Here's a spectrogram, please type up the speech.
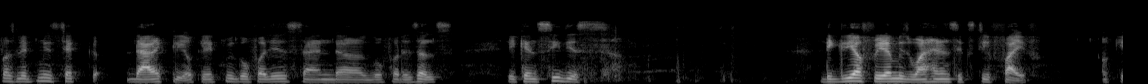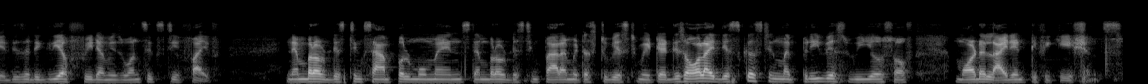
first let me check directly okay? Let me go for this and uh, go for results. You can see this. Degree of freedom is 165 okay this is a degree of freedom is 165 number of distinct sample moments number of distinct parameters to be estimated. This all i discussed in my previous videos of model identifications.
